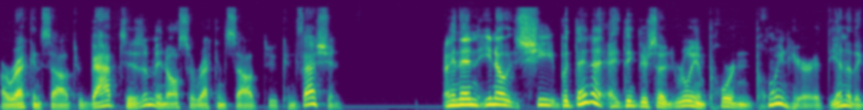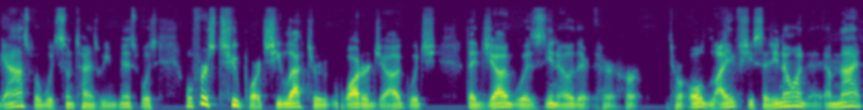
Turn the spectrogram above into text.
are reconciled through baptism and also reconciled through confession. And then, you know, she, but then I, think there's a really important point here at the end of the gospel, which sometimes we miss was, well, first two parts, she left her water jug, which that jug was, you know, the, her, her, her old life. She says, you know what, I'm not,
